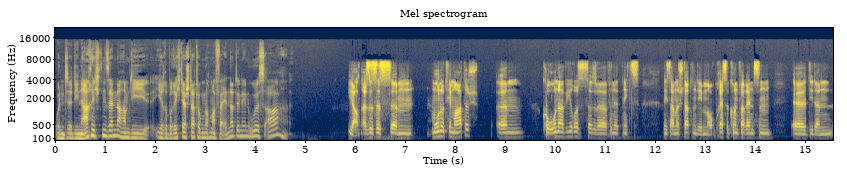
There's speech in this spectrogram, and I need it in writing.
Und äh, die Nachrichtensender, haben die ihre Berichterstattung nochmal verändert in den USA? Ja, also es ist ähm, monothematisch. Ähm, Coronavirus, also da findet nichts, nichts anderes statt und eben auch Pressekonferenzen, äh, die dann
